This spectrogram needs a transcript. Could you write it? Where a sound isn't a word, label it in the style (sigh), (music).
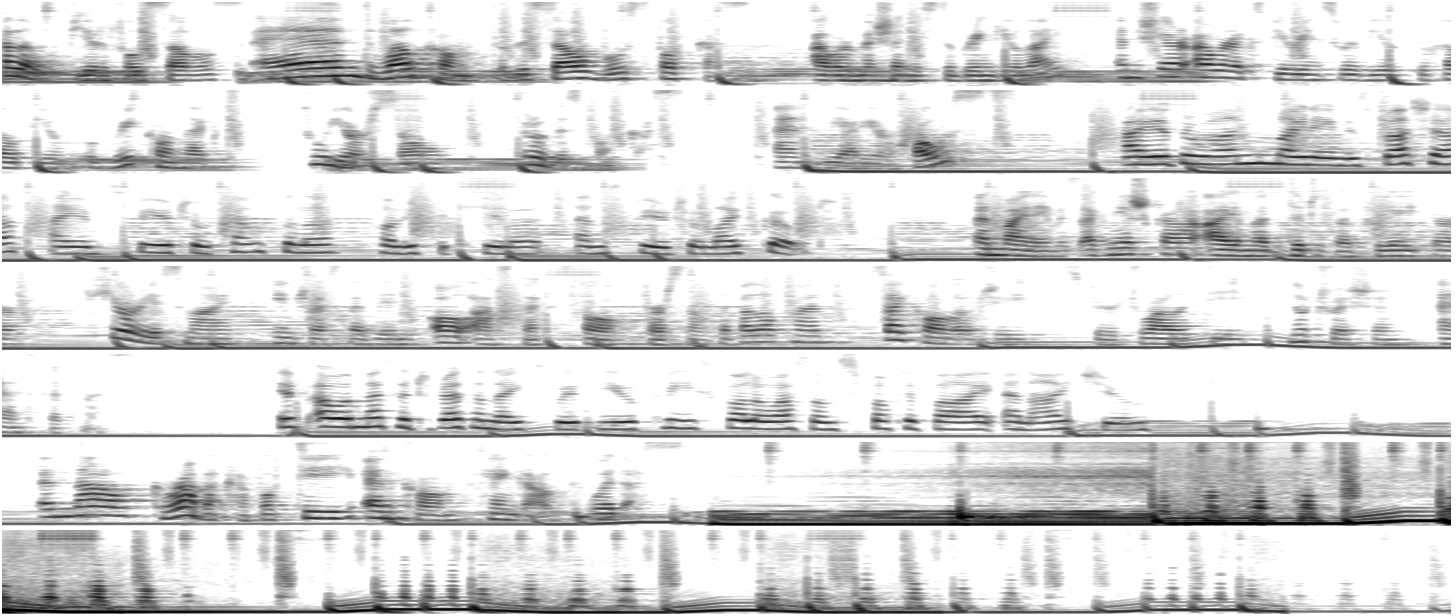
Hello, beautiful souls, and welcome to the Soul Boost podcast. Our mission is to bring you light and share our experience with you to help you reconnect to your soul through this podcast. And we are your hosts. Hi everyone, my name is Basha. I am spiritual counselor, holistic healer, and spiritual life coach. And my name is Agnieszka. I am a digital creator, curious mind, interested in all aspects of personal development, psychology, spirituality, nutrition, and fitness. If our message resonates with you, please follow us on Spotify and iTunes. And now grab a cup of tea and come hang out with us.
